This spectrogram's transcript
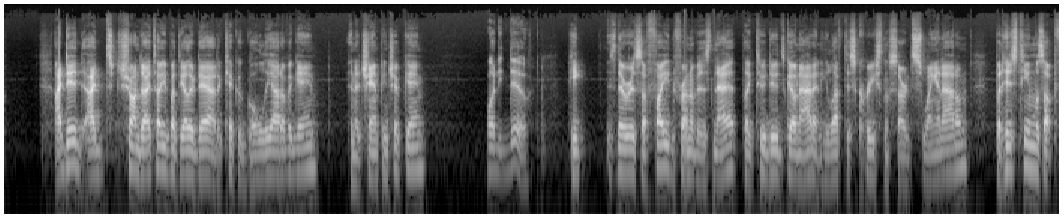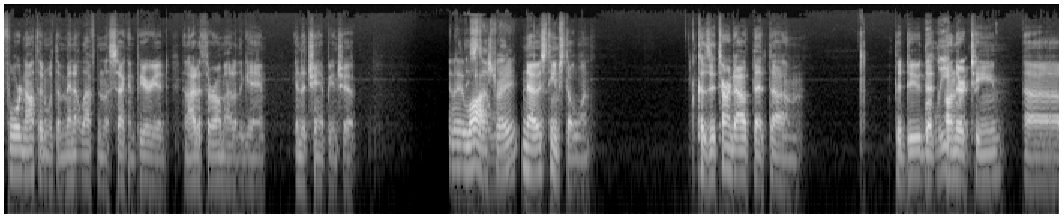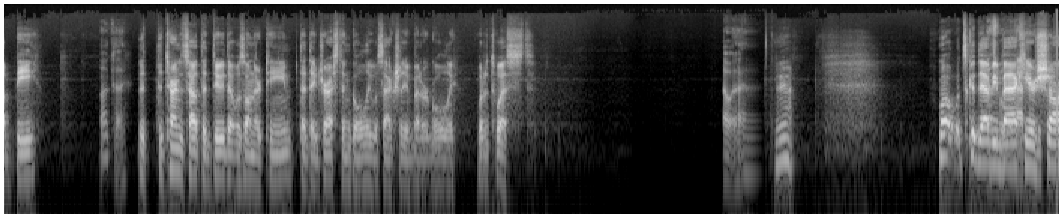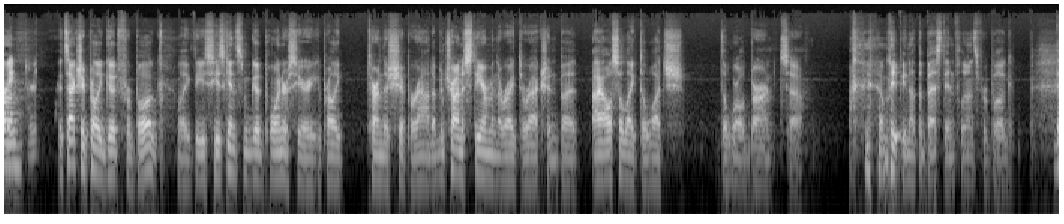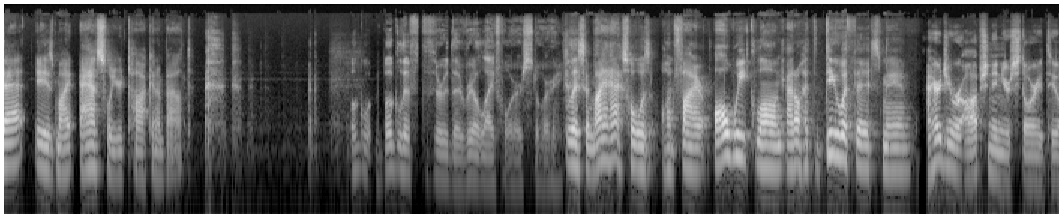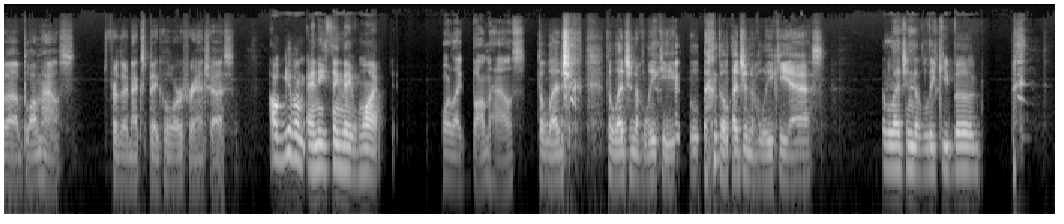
I did. I Sean, did I tell you about the other day? I had to kick a goalie out of a game in a championship game. What'd he do? He there was a fight in front of his net, like two dudes going at it, and he left his crease and started swinging at him. But his team was up four nothing with a minute left in the second period, and I had to throw him out of the game in the championship. And they They lost, right? No, his team still won. Because it turned out that um, the dude that league on their team, uh, B, Okay. it, it turns out the dude that was on their team that they dressed in goalie was actually a better goalie. What a twist! That would happen. Yeah. Well, it's good to have That's you back here, Sean. Rangers. It's actually probably good for Boog. Like these, he's getting some good pointers here. He could probably turn this ship around. I've been trying to steer him in the right direction, but I also like to watch the world burn. So maybe not the best influence for Boog. That is my asshole you're talking about. Boog, Boog lived through the real life horror story. Listen, my asshole was on fire all week long. I don't have to deal with this, man. I heard you were optioning your story to uh, Blumhouse for their next big horror franchise. I'll give them anything they want. More like Bumhouse. The legend, the legend of leaky, the legend of leaky ass. The Legend of Leaky Bug.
